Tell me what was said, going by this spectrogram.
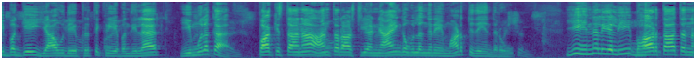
ಈ ಬಗ್ಗೆ ಯಾವುದೇ ಪ್ರತಿಕ್ರಿಯೆ ಬಂದಿಲ್ಲ. ಈ ಮೂಲಕ ಪಾಕಿಸ್ತಾನ ಅಂತಾರಾಷ್ಟ್ರೀಯ ನ್ಯಾಯಾಂಗ ಉಲ್ಲಂಘನೆ ಮಾಡುತ್ತಿದೆ ಎಂದರು. ಈ ಹಿನ್ನೆಲೆಯಲ್ಲಿ ಭಾರತ ತನ್ನ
